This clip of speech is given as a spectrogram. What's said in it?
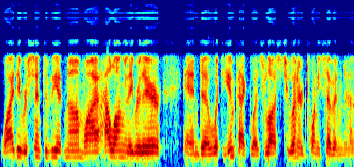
why they were sent to Vietnam, why how long they were there, and uh, what the impact was. Lost 227 uh,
